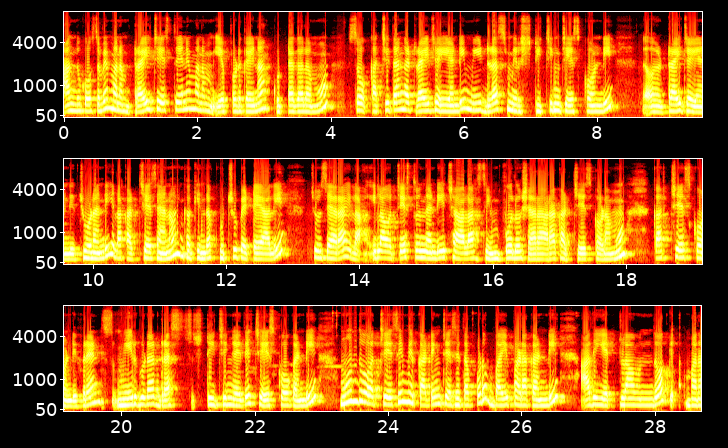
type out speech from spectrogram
అందుకోసమే మనం ట్రై చేస్తేనే మనం ఎప్పటికైనా కుట్టగలము. సో ఖచ్చితంగా ట్రై చేయండి. మీ డ్రెస్ మీరు స్టిచ్చింగ్ చేసుకోండి. ట్రై చేయండి. చూడండి ఇలా కట్ చేశాను. ఇంకా కింద కుచ్చు పెట్టేయాలి చూసారా? ఇలా ఇలా వచ్చేస్తుందండి. చాలా సింపుల్ షరారా కట్ చేసుకోవడము. కట్ చేసుకోండి ఫ్రెండ్స్. మీరు కూడా డ్రెస్ స్టిచ్చింగ్ అయితే చేసుకోకండి. ముందు వచ్చేసి మీరు కటింగ్ చేసేటప్పుడు భయపడకండి. అది ఎట్లా ఉందో మన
